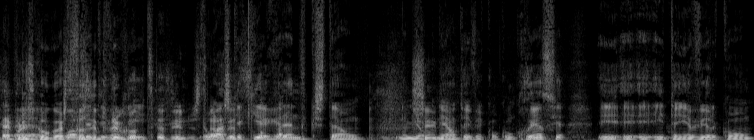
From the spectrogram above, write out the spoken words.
É por isso que eu gosto de fazer perguntas. Aqui, eu acho que aqui a grande questão, na minha Sim. opinião, tem a ver com concorrência e, e, e tem a ver com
